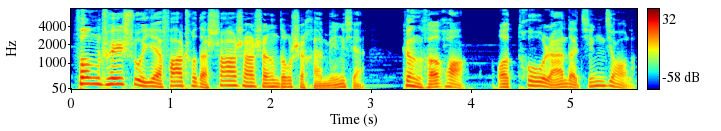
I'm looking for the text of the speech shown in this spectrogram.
风吹树叶发出的沙沙声都是很明显，更何况我突然的惊叫了。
